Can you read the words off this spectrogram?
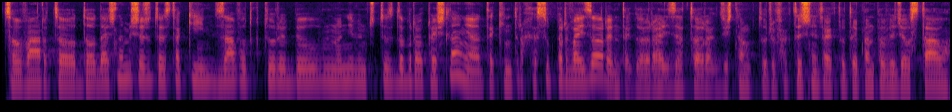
Co warto dodać? No myślę, że to jest taki zawód, który był, no nie wiem, czy to jest dobre określenie, ale takim trochę superwajzorem tego realizatora, gdzieś tam, który faktycznie, tak jak tutaj pan powiedział, stał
